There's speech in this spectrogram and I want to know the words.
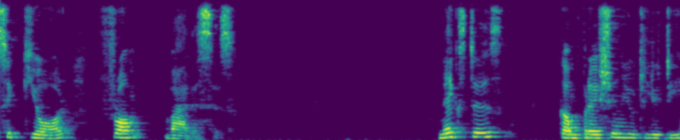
secure from viruses next is compression utility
